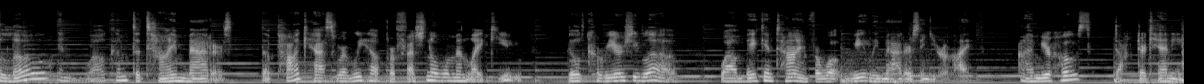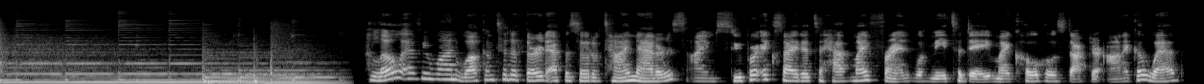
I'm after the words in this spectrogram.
Hello, and welcome to Time Matters, the podcast where we help professional women like you build careers you love while making time for what really matters in your life. I'm your host, Dr. Kenney. Hello, everyone. Welcome to the third episode of Time Matters. I'm super excited to have my friend with me today, my co host, Dr. Annika Webb.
